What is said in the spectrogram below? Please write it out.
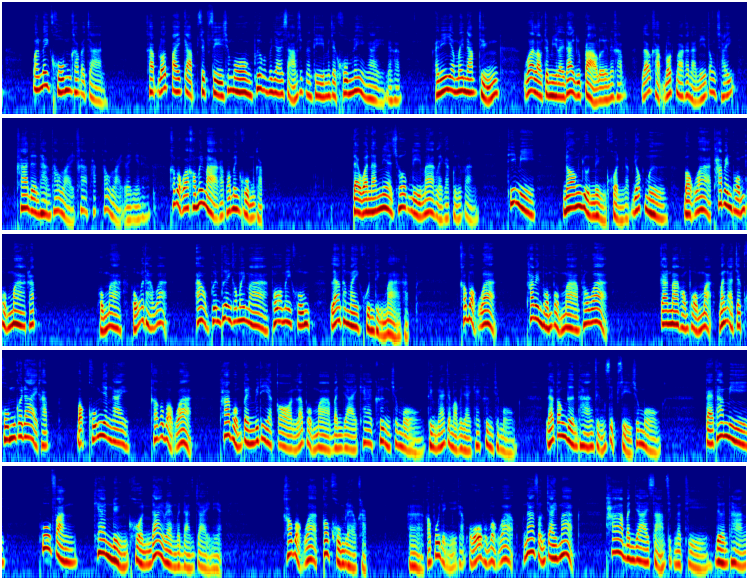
มันไม่คุ้มครับอาจารย์ ขับรถไปกับ 14 ชั่วโมง เพื่อมาบรรยาย 30 นาที มันจะคุ้มได้ยังไงนะครับ อันนี้ยังไม่นับถึงว่าเราจะมีไรายได้หรือเปล่าเลยนะครับ แล้วขับรถมาขนาดนี้ต้องใช้ค่าเดินทางเท่าไหร่ ค่าพักเท่าไหร่อะไรเงี้ยนะครับ เขาบอกว่าเขาไม่มาครับ เพราะไม่คุ้มครับ แต่วันนั้นเนี่ยโชคดีมากเลยครับคุณผู้ฟัง ที่มีน้องอยู่หนึ่งคนครับ ยกมือ บอกว่าถ้าเป็นผมผมมาครับ ผมมา ผมก็ถามว่าอ้าวเพื่อนๆเขาไม่มา เพราะว่าไม่คุ้ม แล้วทำไมคุณถึงมาครับเขาบอกว่าถ้าเป็นผมผมมา เพราะว่าการมาของผมอะมันอาจจะคุ้มก็ได้ครับ บอกคุ้มยังไง เขาก็บอกว่า ถ้าผมเป็นวิทยากรแล้วผมมาบรรยายแค่ครึ่งชั่วโมง ถึงแม้จะมาบรรยายแค่ครึ่งชั่วโมง แล้วต้องเดินทางถึง 14 ชั่วโมง แต่ถ้ามีผู้ฟังแค่หนึ่งคนได้แรงบันดาลใจเนี่ยเขาบอกว่าก็คุ้มแล้วครับเขาพูดอย่างนี้ครับ โอ้ผมบอกว่าน่าสนใจมาก ถ้าบรรยาย 30 นาที เดินทาง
